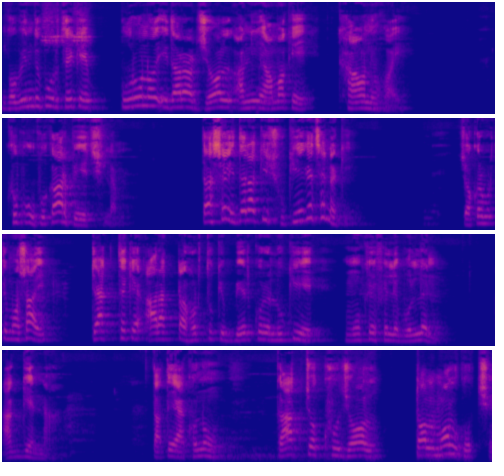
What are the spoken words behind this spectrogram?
গোবিন্দপুর থেকে পুরনো ইদারার জল আনিয়ে আমাকে খাওয়ানো হয়। খুব উপকার পেয়েছিলাম। তা সে ইদারা কি শুকিয়ে গেছে নাকি? চক্রবর্তী মশাই ট্যাগ থেকে আর একটা হর্তুকে বের করে লুকিয়ে মুখে ফেলে বললেন, আজ্ঞে না। তাতে এখনও কাক চক্ষু জল টলমল করছে।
